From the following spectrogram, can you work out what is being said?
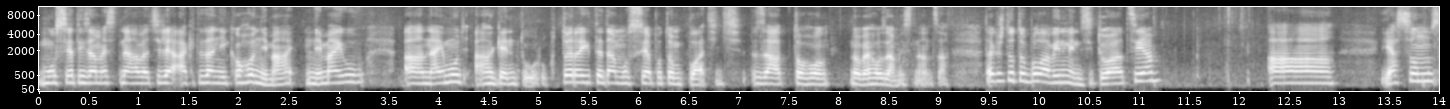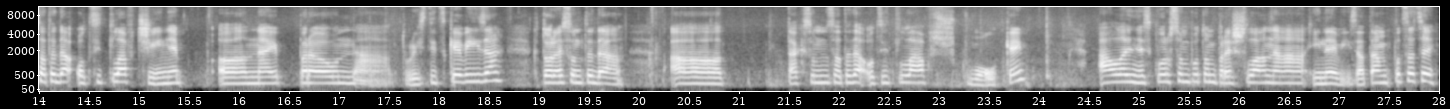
musia tí zamestnávateľia, ak teda nikoho nemá, nemajú, a najmuť agentúru, ktorej teda musia potom platiť za toho nového zamestnanca. Takže toto bola win-win situácia. A ja som sa teda ocitla v Číne uh, najprv na turistické víza, ktoré som teda, uh, tak som sa teda ocitla v škôlke, ale neskôr som potom prešla na iné víza. Tam v podstate,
